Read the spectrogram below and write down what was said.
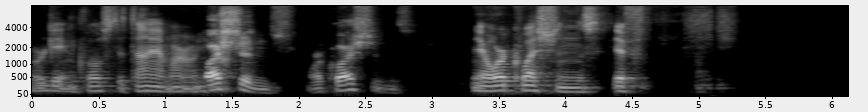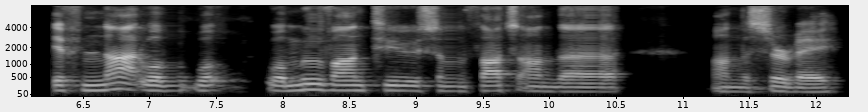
we're getting close to time, aren't we? Questions or questions? Yeah, or questions. If if not, we'll we'll we'll move on to some thoughts on the on the survey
